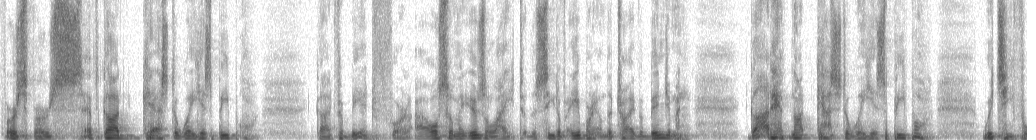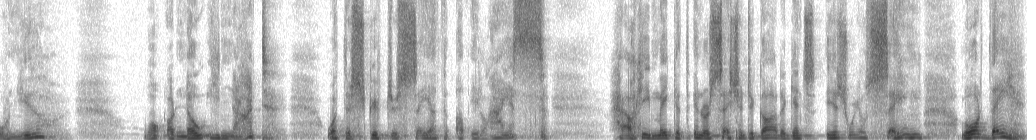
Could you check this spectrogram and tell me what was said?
first verse. Hath God cast away his people? God forbid, for I also am an Israelite of the seed of Abraham, the tribe of Benjamin. God hath not cast away his people, which he foreknew. What or know ye not what the scripture saith of Elias? how he maketh intercession to God against Israel, saying, Lord, they,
